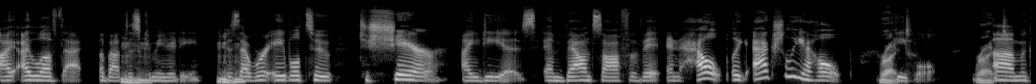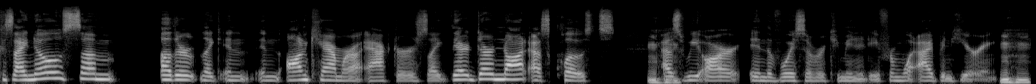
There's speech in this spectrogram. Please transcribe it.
I, I love that about this Mhm. community is Mhm. that we're able to to share ideas and bounce off of it and help, like actually help Right. people. Right. Um, because I know some other like in in on camera actors, like they're they're not as close Mhm. as we are in the voiceover community from what I've been hearing. Mhm.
